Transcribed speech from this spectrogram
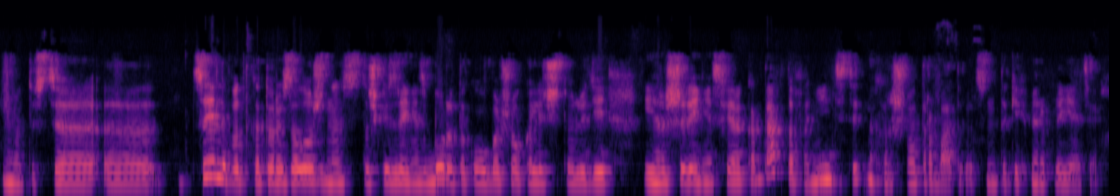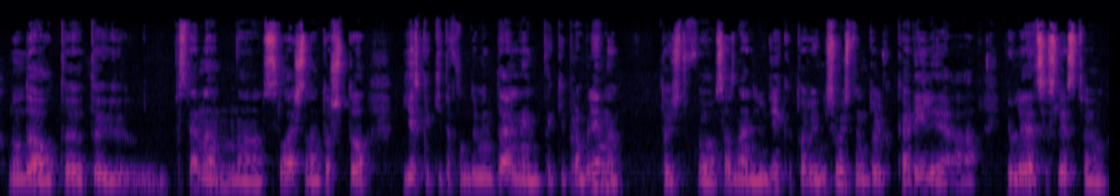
ну, то есть э, э, цели, вот, которые заложены с точки зрения сбора такого большого количества людей и расширения сферы контактов, они действительно хорошо отрабатываются на таких мероприятиях. Ну да, вот э, ты постоянно ссылаешься на то, что есть какие-то фундаментальные такие проблемы, то есть в сознании людей, которые не свойственны только Карелии, а являются следствием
